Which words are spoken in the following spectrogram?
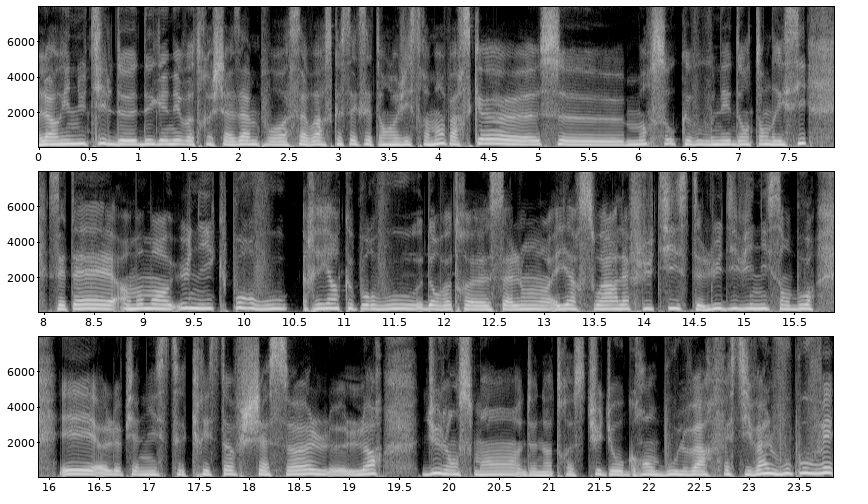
Alors inutile de dégainer votre Shazam pour savoir ce que c'est que cet enregistrement parce que euh, ce morceau que vous venez d'entendre ici, c'était un moment unique pour vous, rien que pour vous, dans votre salon hier soir. La flûtiste Ludivine Sambourg et euh, le pianiste Christophe Chassol euh, lors du lancement de notre studio Grand Boulevard Festival. Vous pouvez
